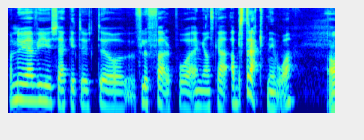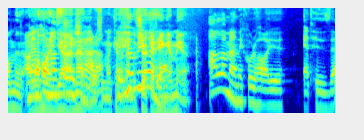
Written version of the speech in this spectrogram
Och nu är vi ju säkert ute och fluffar på en ganska abstrakt nivå. Ja, men alla Men har en hjärna så här, ändå så man kan väl ändå försöka det. hänga med. Alla människor har ju ett huvud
